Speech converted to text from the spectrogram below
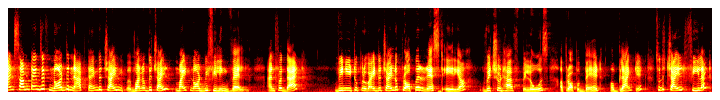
and sometimes if not the nap time the child one of the child might not be feeling well and for that we need to provide the child a proper rest area which should have pillows, a proper bed, a blanket so the child feel at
